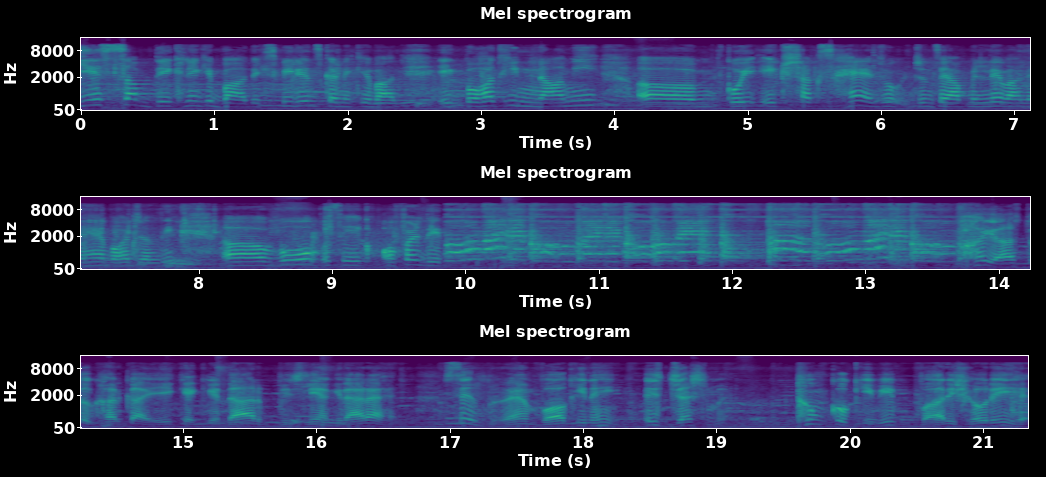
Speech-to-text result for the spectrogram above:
ये सब देखने के बाद एक्सपीरियंस करने के बाद एक बहुत ही नामी अम, कोई एक शख्स है जो जिनसे आप मिलने वाले हैं बहुत जल्दी अ, वो उसे एक ऑफ़र देते भाई आज तो घर का एक एक किरदार बिजलियाँ गिरा रहा है। सिर्फ़ रैम वॉक ही नहीं इस जश्न में ठुमको की भी बारिश हो रही है।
